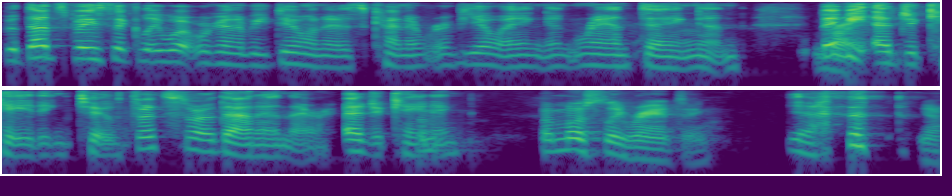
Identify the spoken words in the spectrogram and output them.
But that's basically what we're going to be doing is kind of reviewing and ranting and maybe right, educating too. Let's throw that in there. Educating. but mostly ranting. Yeah. Yeah.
